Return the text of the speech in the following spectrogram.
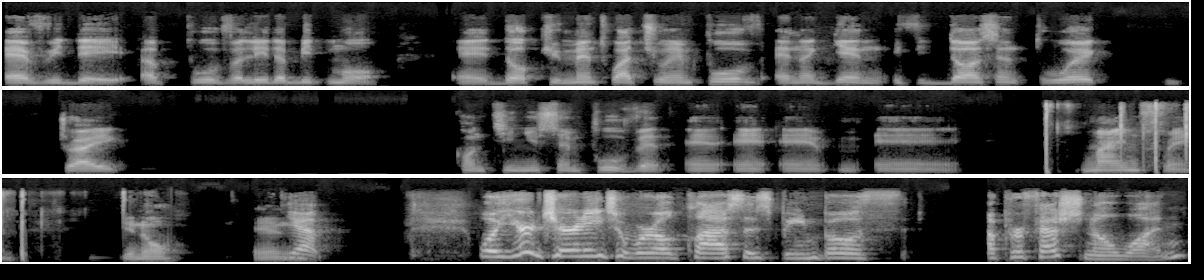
every day improve a little bit more uh, document what you improve and again if it doesn't work try continuous improvement and, eh, and, eh, and, eh, and mm, mind frame, you know. And yep. Well, your journey to world class has been both a professional one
